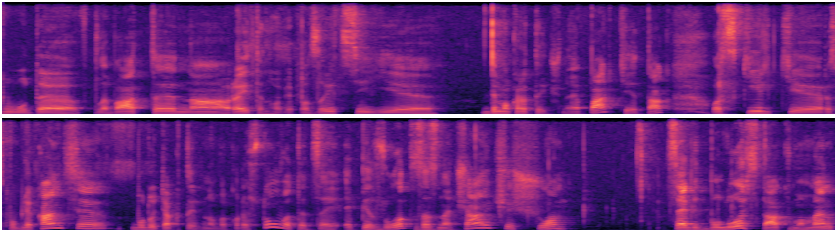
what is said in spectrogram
буде впливати на рейтингові позиції демократичної партії, так оскільки республіканці будуть активно використовувати цей епізод, зазначаючи, що це відбулось так в момент,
